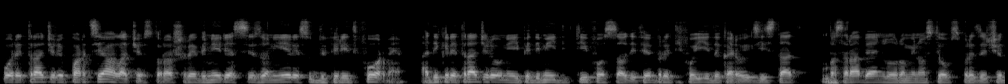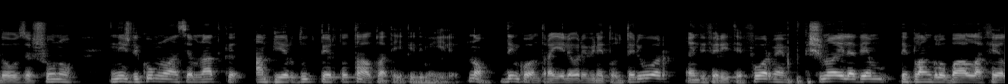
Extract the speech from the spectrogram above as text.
o retragere parțială acestora și revenirea sezoniere sub diferite forme, adică retragerea unei epidemii de tifos sau de febră tifoidă care au existat în Basarabia anilor 1918-21, nici de cum nu a însemnat că am pierdut per total toate epidemiile. Nu, din contra, ele au revenit ulterior, în diferite forme și noi le avem pe plan global la fel,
